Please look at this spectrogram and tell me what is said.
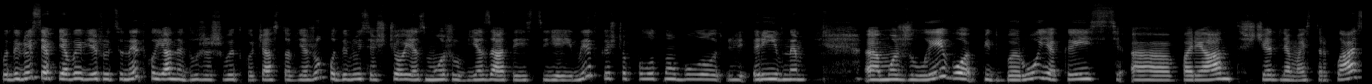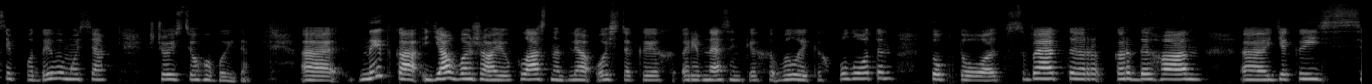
Подивлюся, як я вив'яжу цю нитку. Я не дуже швидко часто в'яжу. Подивлюся, що я зможу в'язати із цієї нитки, щоб полотно було рівним. Е, Можливо, підберу якийсь е, варіант ще для майстер-класів. Подивимося, що із цього вийде. Е, Нитка, я вважаю, класна для ось таких рівнесеньких великих полотен, тобто светр, кардиган, якийсь.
